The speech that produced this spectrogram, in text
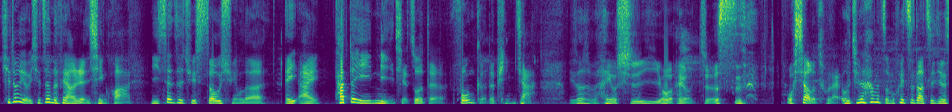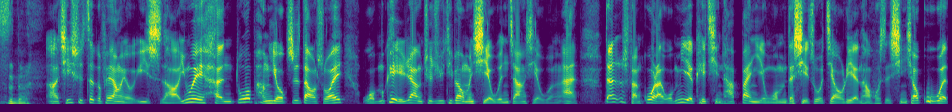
其中有一些真的非常人性化，你甚至去搜寻了 AI，它对于你写作的风格的评价，你说什么很有诗意或很有哲思。我笑了出来，我觉得他们怎么会知道这件事呢？啊、其实这个非常有意思哈，因为很多朋友知道说，哎，我们可以让 ChatGPT 帮我们写文章、写文案，但是反过来，我们也可以请他扮演我们的写作教练哈，或是行销顾问，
